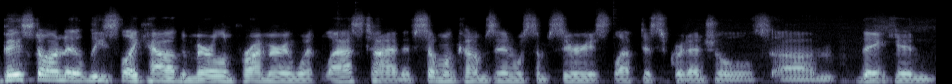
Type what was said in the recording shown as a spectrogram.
based on at least like how the Maryland primary went last time, if someone comes in with some serious leftist credentials, um, they can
